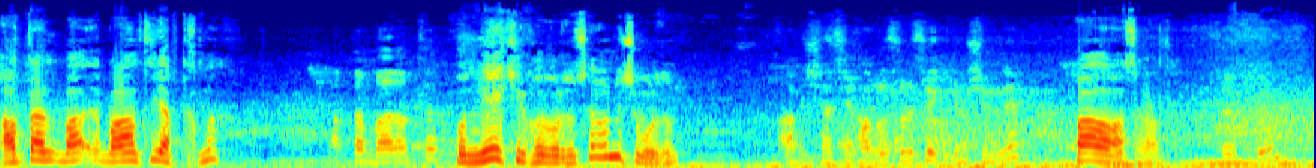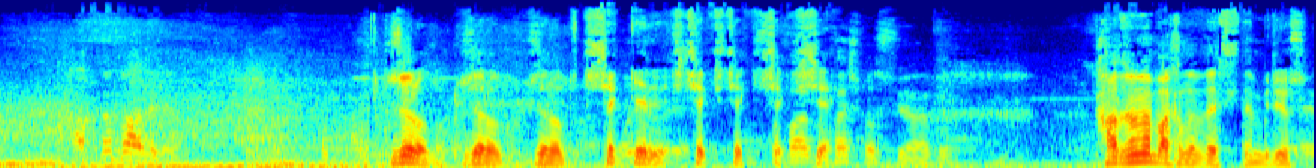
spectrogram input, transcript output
Alttan ba- bağlantı yaptık mı? Alttan bağlantı. O niye kirkoy vurdun sen? Onun için vurdun. Abi şasi kablosunu söktüm şimdi. Bağlaması kaldı. Söktüm. Alttan bağlayacağım. Güzel oldu, güzel oldu, güzel oldu. Çiçek geliyor, çiçek, çiçek, çiçek, çiçek. kaç basıyor abi? Kadrına bakılırdı eskiden biliyorsun.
